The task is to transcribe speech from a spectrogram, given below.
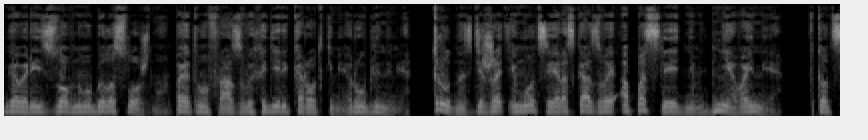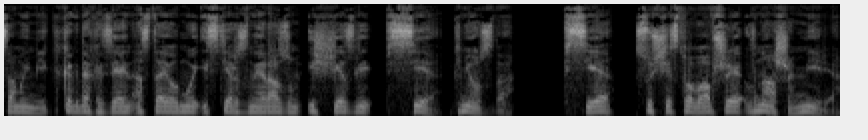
Говорить злобному было сложно, поэтому фразы выходили короткими, рубленными. Трудно сдержать эмоции, рассказывая о последнем дне войны. В тот самый миг, когда хозяин оставил мой истерзанный разум, исчезли все гнезда. Все существовавшие в нашем мире.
